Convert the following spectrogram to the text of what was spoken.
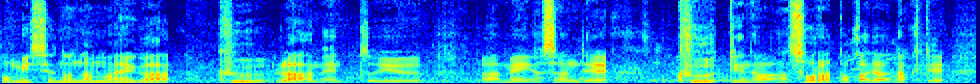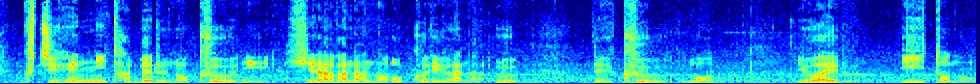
お店の名前がクーラーメンというラーメン屋さんでクーっていうのは空とかではなくて口辺に食べるのクーにひらがなの送り仮名う。でクーもういわゆるイートの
